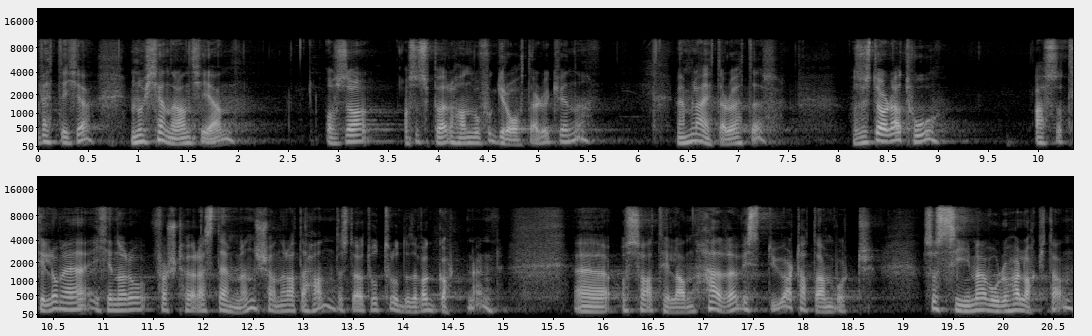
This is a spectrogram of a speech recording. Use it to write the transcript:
Vet ikke. Men hun kjenner han ikke igjen. Og så, og så spør han hvorfor gråter du, kvinne? Hvem leter du etter? Og Så står det at hun altså til og med ikke når hun først hører stemmen, skjønner at det er han. Det står at hun trodde det var gartneren. Eh, og sa til han, 'Herre, hvis du har tatt ham bort, så si meg hvor du har lagt han,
